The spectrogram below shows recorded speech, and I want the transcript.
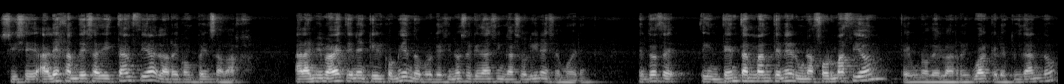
Si se alejan de esa distancia, la recompensa baja. A la misma vez tienen que ir comiendo, porque si no se quedan sin gasolina y se mueren. Entonces, intentan mantener una formación, que es uno de los reward que le estoy dando,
